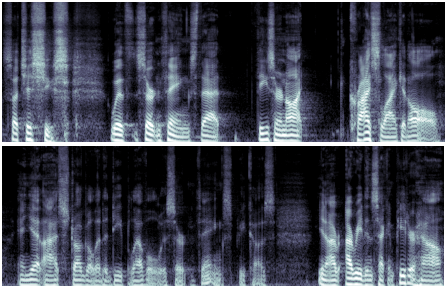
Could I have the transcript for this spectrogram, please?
such issues with certain things that these are not Christ like at all? And yet I struggle at a deep level with certain things because, you know, I, I read in Second Peter how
